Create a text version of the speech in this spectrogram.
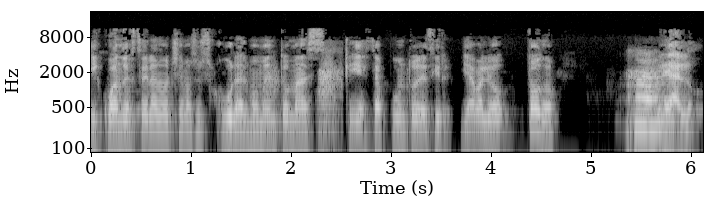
Y cuando esté la noche más oscura, el momento más que ya esté a punto de decir, ya valió todo, Ajá. léalo.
